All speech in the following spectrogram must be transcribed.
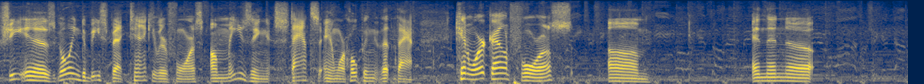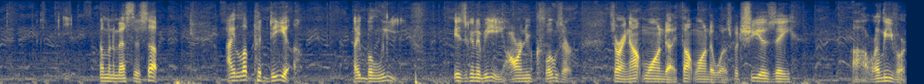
She is going to be spectacular for us. Amazing stats, and we're hoping that that can work out for us. Um, and then uh, I'm going to mess this up. Isla Padilla, I believe, is going to be our new closer. Sorry, not Wanda. I thought Wanda was, but she is a uh, reliever.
